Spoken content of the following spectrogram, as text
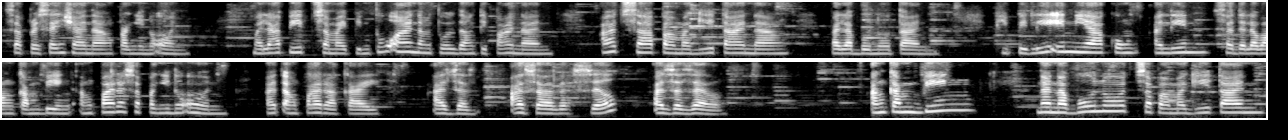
sa presensya ng Panginoon malapit sa may pintuan ng tuldang tipanan at sa pamagitan ng palabunutan. Pipiliin niya kung alin sa dalawang kambing ang para sa Panginoon at ang para kay Azaz- Azazel. Azazel. Ang kambing na nabunot sa pamagitan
